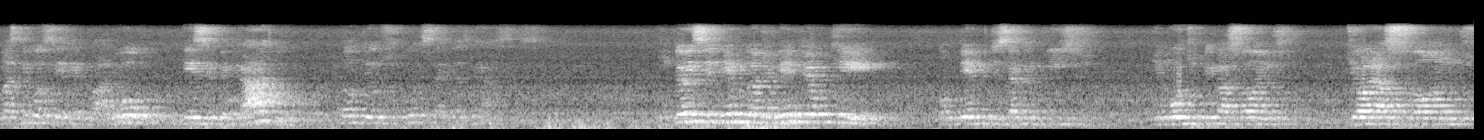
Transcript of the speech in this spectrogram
mas que você reparou esse pecado, então Deus concede as graças. Então esse tempo do advento é o que? Um tempo de sacrifício, de multiplicações, de orações.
